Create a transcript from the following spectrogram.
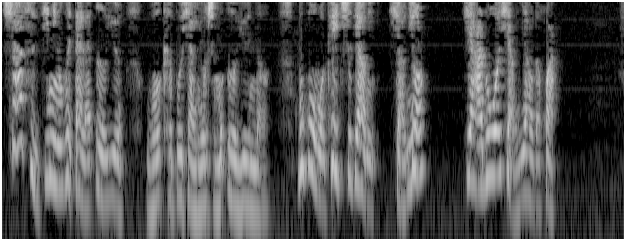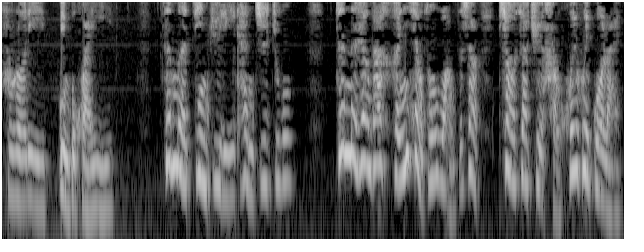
杀死精灵会带来厄运，我可不想有什么厄运呢。不过我可以吃掉你。小妞，假如我想要的话，弗洛利并不怀疑。这么近距离看蜘蛛，真的让他很想从网子上跳下去喊灰灰过来。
